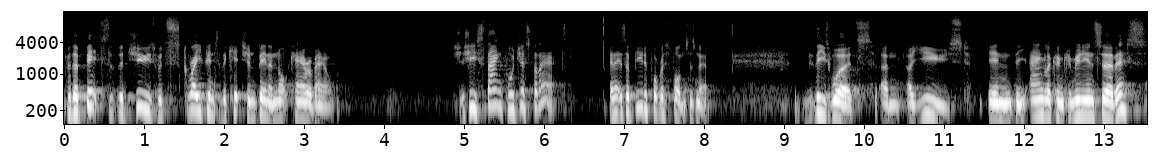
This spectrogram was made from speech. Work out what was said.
for the bits that the Jews would scrape into the kitchen bin and not care about. She's thankful just for that. And it's a beautiful response, isn't it? These words um, are used in the Anglican communion service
